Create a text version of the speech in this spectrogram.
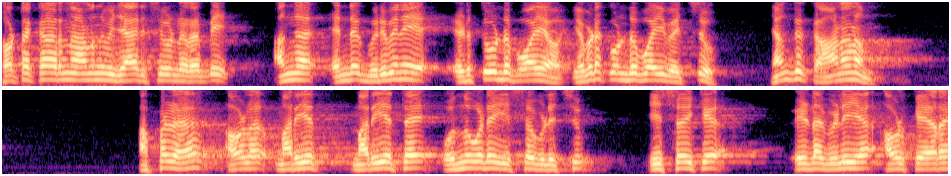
തോട്ടക്കാരനാണെന്ന് വിചാരിച്ചുകൊണ്ട് റബ്ബി അങ്ങ് എന്റെ ഗുരുവിനെ എടുത്തുകൊണ്ട് പോയോ? എവിടെ കൊണ്ടുപോയി വെച്ചു? ഞങ്ങൾക്ക് കാണണം. അപ്പോഴ് അവൾ മറിയ മറിയത്തെ ഒന്നുകൂടെ ഈശോ വിളിച്ചു. ഈശോയ്ക്ക് ഇവിടെ വിളിയെ അവൾക്കേറെ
